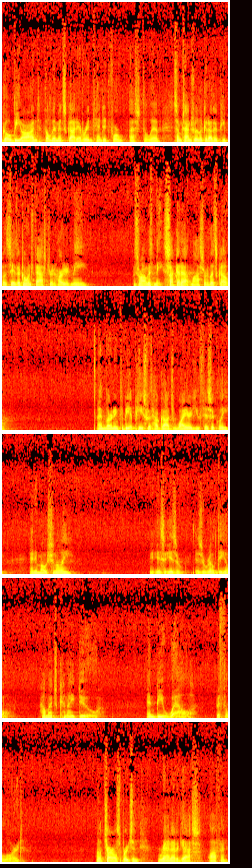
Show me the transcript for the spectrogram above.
go beyond the limits God ever intended for us to live. Sometimes we look at other people and say, they're going faster and harder than me. What's wrong with me? Suck it up, Mosser. Let's go. And learning to be at peace with how God's wired you physically and emotionally is, is, a, is a real deal. How much can I do and be well with the Lord? Well, Charles Spurgeon ran out of gas often.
